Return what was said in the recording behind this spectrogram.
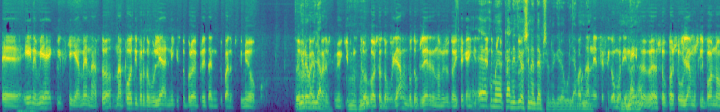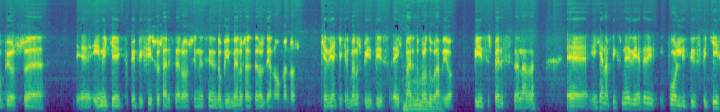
ε, είναι μια έκπληξη και για μένα αυτό. Να πω ότι η πρωτοβουλία ανήκει στον πρώην πρίτανη του Πανεπιστημίου μου, τον κύριο Γουλιάμου. mm-hmm. τον Κώστα τον Γουλιάμου που το ξέρετε, νομίζω το είχε κάνει και Έχουμε κάνει δύο συνεντεύξεις με τον κύριο Γουλιάμου. Όταν ναι. έρθει στην Κομωτινή, ναι, ναι. βεβαίως, ο Κώστας Γουλιάμος λοιπόν, ο οποίος ε, ε, είναι και επιφύσεως αριστερός, είναι συνειδητοποιημένος αριστερός διανόμενος και διακεκριμένος ποιητής, έχει πάρει mm. το πρώτο βραβείο ποιήσης πέρυσι στην Ελλάδα, ε, είχε αναπτύξει μια ιδιαίτερη πολιτιστική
